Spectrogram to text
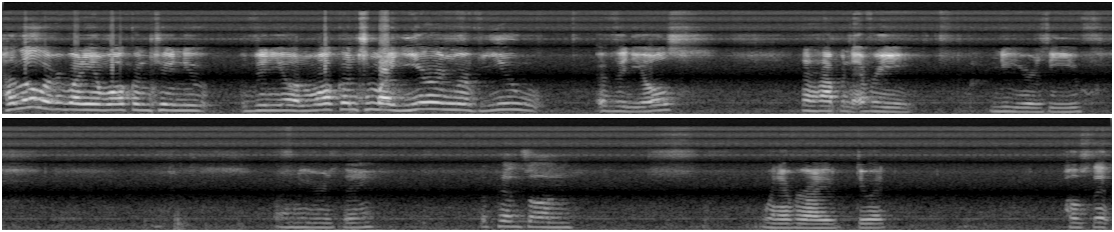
Hello everybody and welcome to a new video and welcome to my year in review videos that happen every New Year's Eve or New Year's Day. Depends on whenever I do it. Post it.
